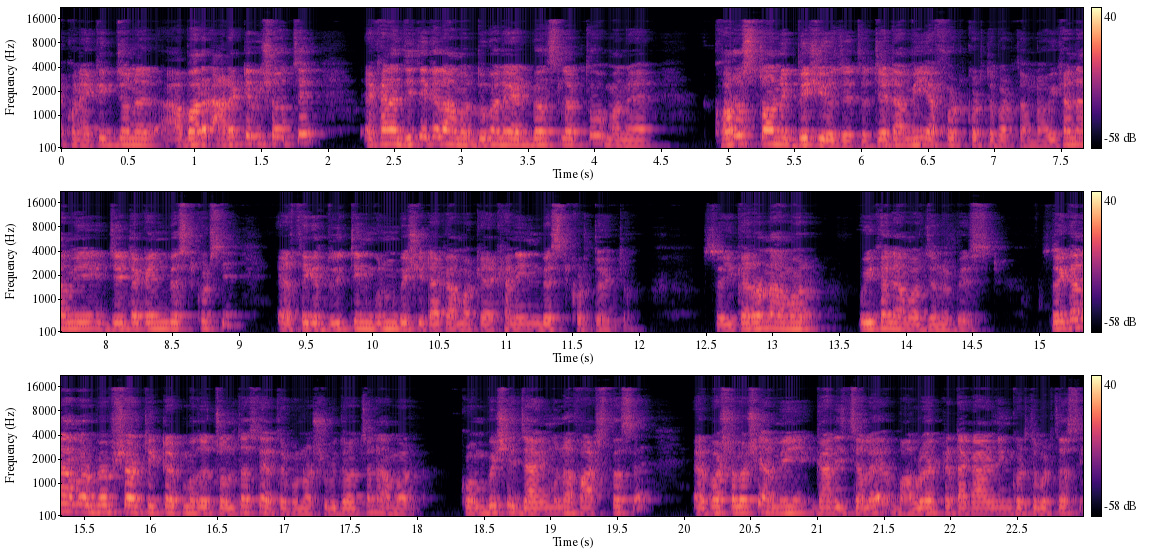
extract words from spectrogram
এখন এক একজনের আবার আরেকটা বিষয় হচ্ছে, এখানে দিতে গেলে আমার দোকানে অ্যাডভান্স লাগতো মানে খরচটা অনেক বেশি হয়ে যেত, যেটা আমি অ্যাফোর্ড করতে পারতাম না। ওইখানে আমি যে টাকা ইনভেস্ট করছি, এর থেকে দুই তিন গুণ বেশি টাকা আমাকে এখানে ইনভেস্ট করতে হইতো। সো এই কারণে আমার ওইখানে আমার জন্য বেস্ট সো এখানে আমার ব্যবসা ঠিকঠাক মতো চলতেছে, এতে কোনো অসুবিধা হচ্ছে না। আমার কম বেশি যাই মুনাফা আসতেছে, এর পাশাপাশি আমি গাড়ি চালায় ভালো একটা টাকা আর্নিং করতে পারতেছি।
